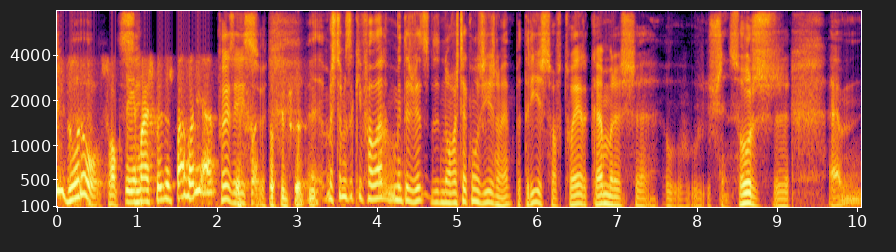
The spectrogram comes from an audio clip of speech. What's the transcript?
E duram, só que têm Sim. mais coisas para variar. Pois é isso. Eh, mas estamos aqui a falar muitas vezes de novas tecnologias, não é? Baterias, software, câmaras, uh, os sensores. Um,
